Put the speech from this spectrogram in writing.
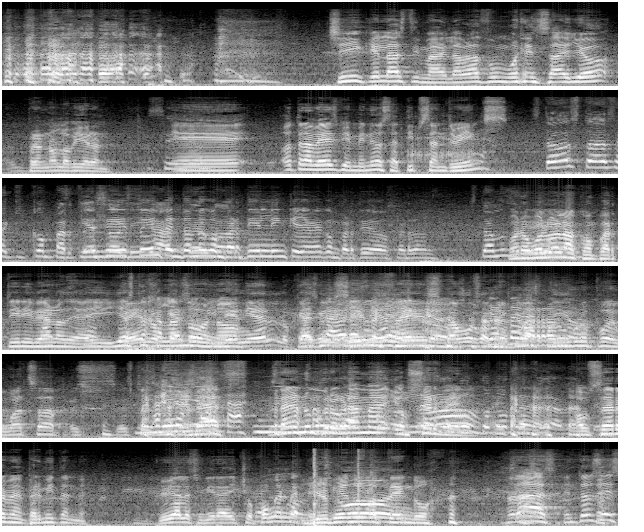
sí, qué lástima. La verdad fue un buen ensayo, pero no lo vieron. Sí, Eh, Otra vez, bienvenidos a Tips and Drinks. Estamos todas aquí Sí, compartiendo. estoy liga, intentando perdón. compartir el link que ya había compartido, perdón. Estamos Bueno, vuelvan a compartir y veanlo de ahí. ¿Ya está ¿Ven lo jalando o no? Lo que hace Sí, Millennial perfecto. es vamos a agarrando. un grupo de WhatsApp. Es, es Están en un programa y observen. No. Observen, permítanme. Yo ya les hubiera dicho, pónganme Yo atención. bien no lo tengo. Entonces,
